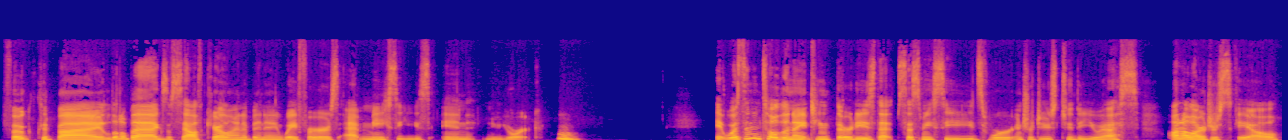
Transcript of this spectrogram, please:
folks could buy little bags of South Carolina Benet wafers at Macy's in New York. Hmm. It wasn't until the 1930s that sesame seeds were introduced to the US on a larger scale.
